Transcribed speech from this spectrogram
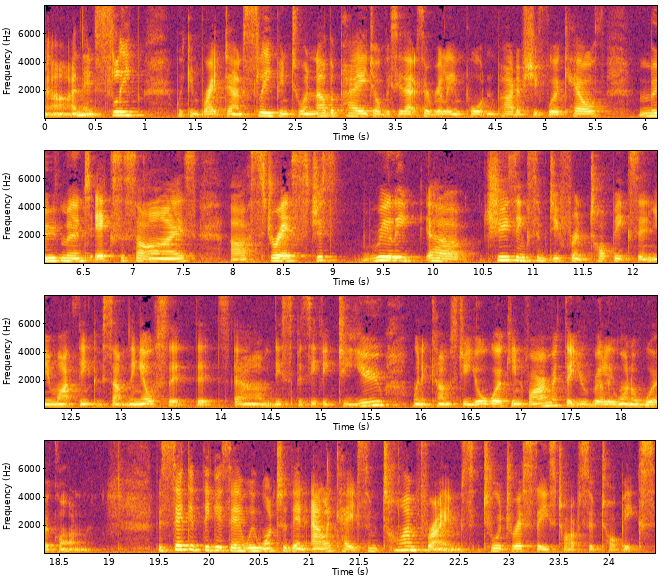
Uh, and then sleep, we can break down sleep into another page. Obviously, that's a really important part of shift work health. Movement, exercise, uh, stress, just really uh, choosing some different topics and you might think of something else that, that's um, specific to you when it comes to your work environment that you really want to work on. The second thing is then we want to then allocate some time frames to address these types of topics.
